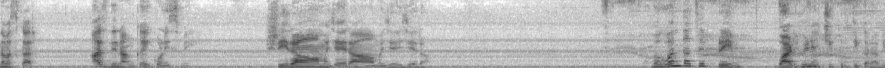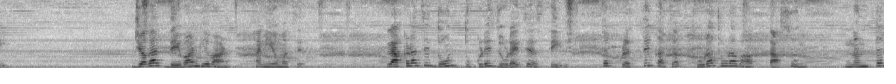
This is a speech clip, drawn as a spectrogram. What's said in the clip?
नमस्कार. आज दिनांक एकोणीस मे. श्रीराम जय राम जय जय राम. भगवंताचे प्रेम वाढविण्याची कृती करावी. जगात देवाणघेवाण हा नियमच आहे. लाकडाचे दोन तुकडे जोडायचे असतील तर प्रत्येकाचा थोडा थोडा भाग तासून नंतर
